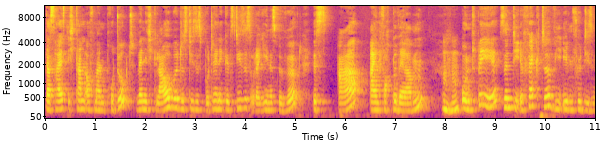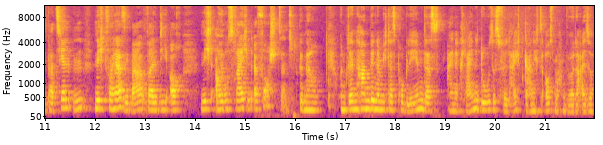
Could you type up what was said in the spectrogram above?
Das heißt, ich kann auf meinem Produkt, wenn ich glaube, dass dieses Botanicals dieses oder jenes bewirkt, ist A, einfach bewerben Mhm. Und B sind die Effekte, wie eben für diesen Patienten, nicht vorhersehbar, weil die auch nicht ausreichend erforscht sind. Genau. Und dann haben wir nämlich das Problem, dass eine kleine Dosis vielleicht gar nichts ausmachen würde. Also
